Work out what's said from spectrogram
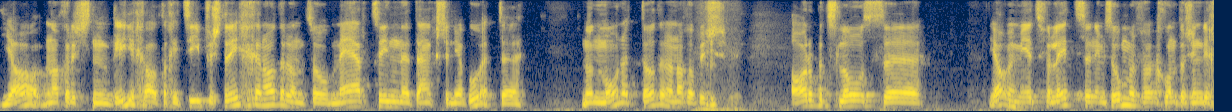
ja, nachher ist es dann gleich halt ein Zeit verstrichen, oder? Und so März hin denkst du dann, ja gut, äh, noch einen Monat, oder? Und nachher bist du arbeitslos. Äh, ja, wenn wir jetzt verletzen im Sommer, kommt wahrscheinlich,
